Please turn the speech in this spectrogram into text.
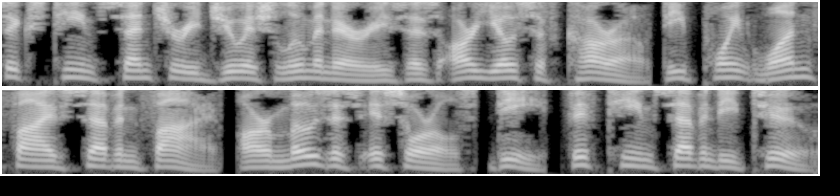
16th-century Jewish luminaries as R. Yosef Karo (d.1575), R. Moses Isserles (d. 1572),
